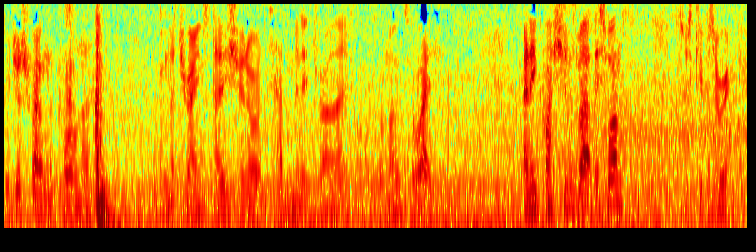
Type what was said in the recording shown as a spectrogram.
We're just round the corner from the train station or a 10 minute drive off the motorway. Any questions about this one? Just give us a ring.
